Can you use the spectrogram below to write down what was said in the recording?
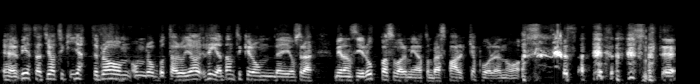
eh, vet att jag tycker jättebra om, om robotar och jag redan tycker om dig och sådär. Medan i Europa så var det mer att de började sparka på den och det,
